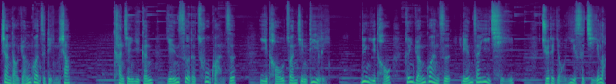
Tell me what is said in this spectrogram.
站到圆罐子顶上，看见一根银色的粗管子，一头钻进地里，另一头跟圆罐子连在一起，觉得有意思极了。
